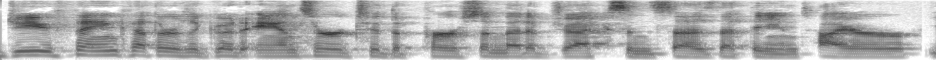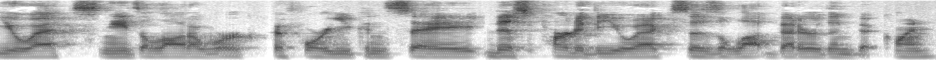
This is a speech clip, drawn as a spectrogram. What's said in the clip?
do you think that there's a good answer to the person that objects and says that the entire UX needs a lot of work before you can say this part of the UX is a lot better than Bitcoin?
